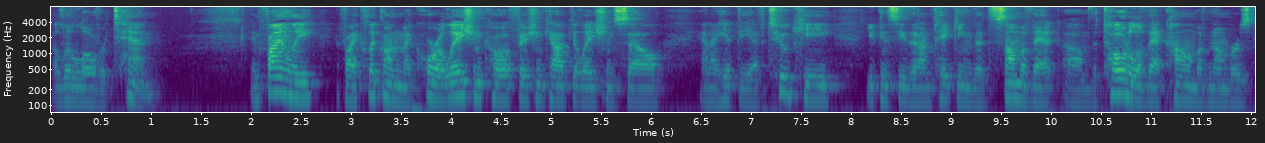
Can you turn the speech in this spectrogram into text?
a little over 10. And finally, if I click on my correlation coefficient calculation cell and I hit the F2 key, you can see that I'm taking the sum of that, um, the total of that column of numbers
